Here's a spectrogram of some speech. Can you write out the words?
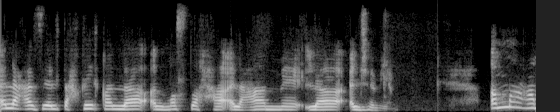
العزل تحقيقا للمصلحة العامة للجميع. أما عن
